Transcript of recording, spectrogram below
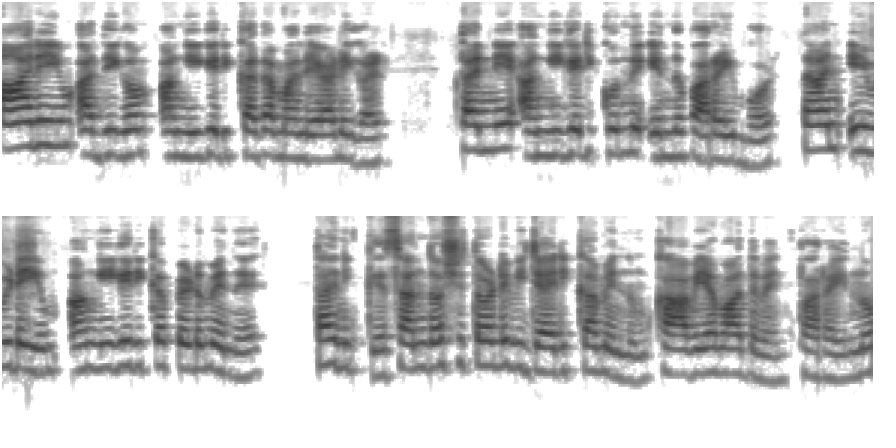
ആരെയും അധികം അംഗീകരിക്കാത്ത മലയാളികൾ തന്നെ അംഗീകരിക്കുന്നു എന്ന് പറയുമ്പോൾ താൻ എവിടെയും അംഗീകരിക്കപ്പെടുമെന്ന് തനിക്ക് സന്തോഷത്തോടെ വിചാരിക്കാമെന്നും കാവ്യമാധവൻ പറയുന്നു.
